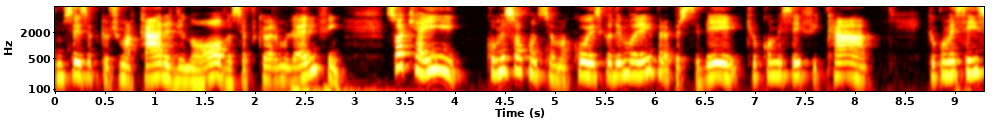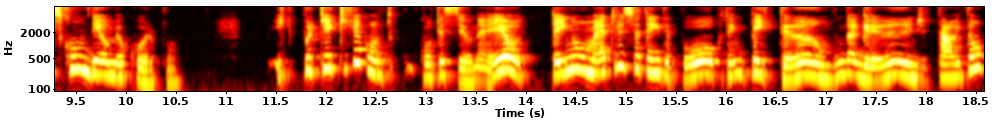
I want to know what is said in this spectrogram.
não sei se é porque eu tinha uma cara de nova, se é porque eu era mulher, enfim. Só que aí começou a acontecer uma coisa que eu demorei para perceber, que eu comecei a ficar, que eu comecei a esconder o meu corpo. E porque o que, que aconteceu, né? Eu tenho 1,70m e pouco, tenho peitão, bunda grande e tal. Então,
